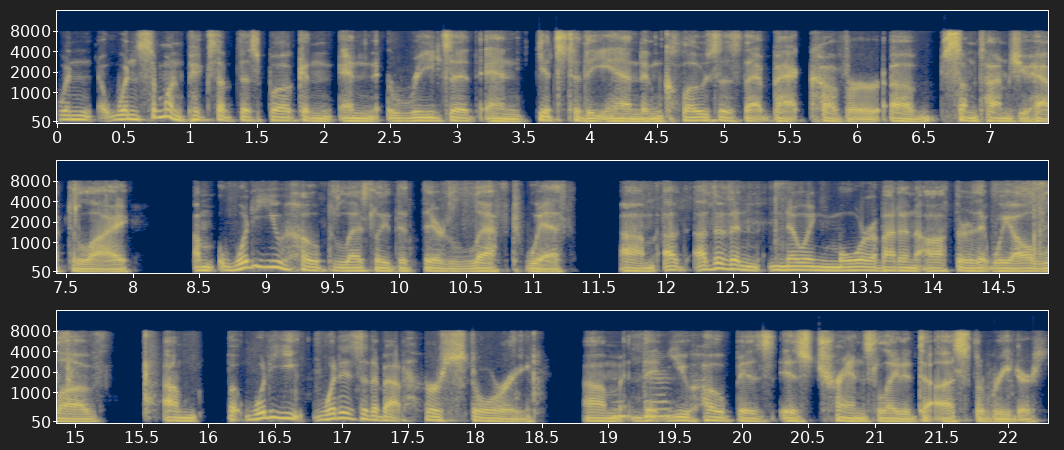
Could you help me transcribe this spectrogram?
when when someone picks up this book and and reads it and gets to the end and closes that back cover of sometimes you have to lie um, what do you hope leslie that they're left with um, other than knowing more about an author that we all love um, but what do you what is it about her story um, mm-hmm. that you hope is is translated to us the readers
